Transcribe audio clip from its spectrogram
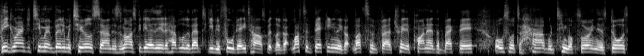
Big range of timber and building materials. Uh, there's a nice video there to have a look at that to give you full details. But they've got lots of decking. They've got lots of uh, treated pine out at the back there. All sorts of hardwood timber flooring. There's doors.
